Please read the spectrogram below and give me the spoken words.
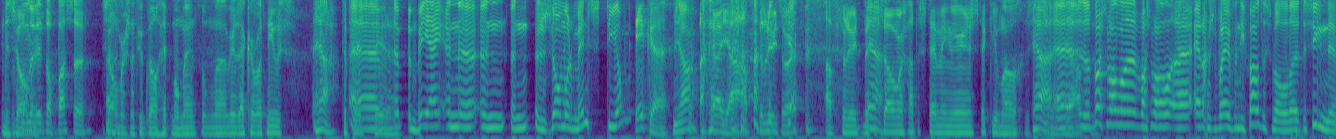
we vonden dit wel passen. Zomer is natuurlijk wel het moment om weer lekker wat nieuws Ja. te presenteren. Eh, ben jij een, eh, een, een, een zomermens, Tian? Ik, eh, Ja. ja, absoluut hoor. Absoluut. Met Ja. de zomer gaat de stemming weer een stukje omhoog. Dus, Ja, dat was wel, eh, was wel eh, ergens op een van die foto's wel te zien. eh,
